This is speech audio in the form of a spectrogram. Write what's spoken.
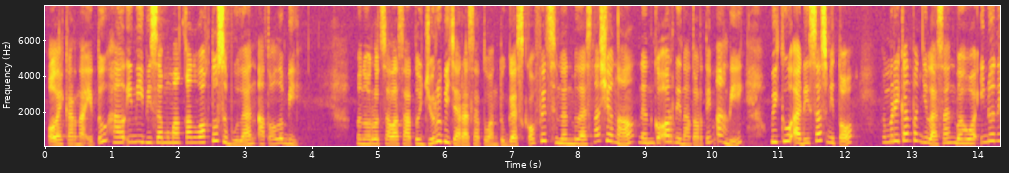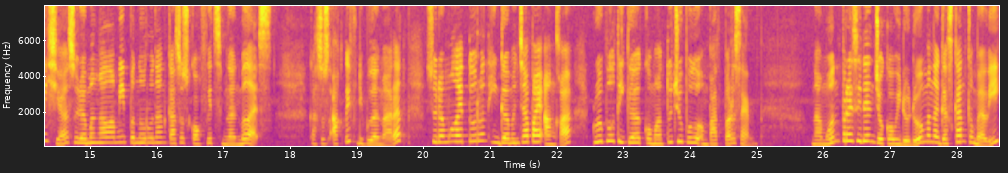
Oleh karena itu, hal ini bisa memakan waktu sebulan atau lebih. Menurut salah satu juru bicara Satuan Tugas COVID-19 Nasional dan Koordinator Tim Ahli, Wiku Adhisa Smito, memberikan penjelasan bahwa Indonesia sudah mengalami penurunan kasus COVID-19 kasus aktif di bulan Maret sudah mulai turun hingga mencapai angka 23,74 persen. Namun, Presiden Joko Widodo menegaskan kembali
